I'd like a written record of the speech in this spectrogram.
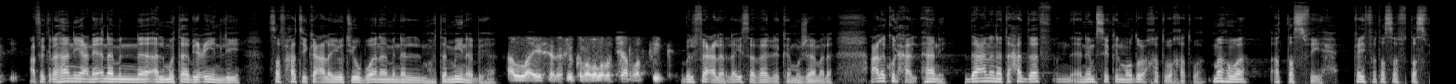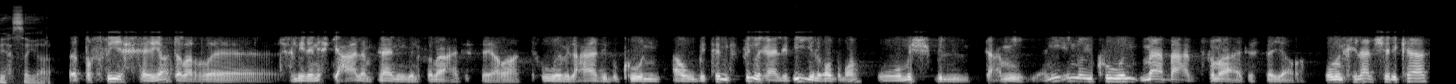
فيك على فكرة هاني يعني أنا من المتابعين لصفحتك على يوتيوب وأنا من المهتمين بها. الله يسعدك. شكرا. والله بتشرف فيك. بالفعل ليس ذلك مجاملة. على كل حال هاني دعنا نتحدث نمسك الموضوع خطوة خطوة. ما هو التصفيح؟ كيف تصف تصفيح السيارة؟ التصفيح يعتبر آه، خلينا نحكي عالم ثاني من صناعة السيارات. هو بالعادة بيكون أو بيتم في الغالبية العظمى ومش بالتعميم يعني إنه يكون ما بعد صناعة السيارة. ومن خلال شركات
